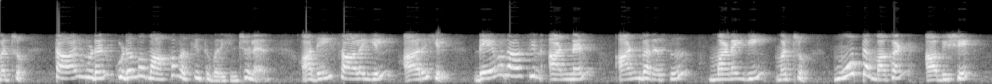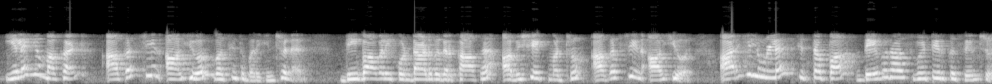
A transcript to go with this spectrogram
மற்றும் தாயுடன் குடும்பமாக வசித்து வருகின்றனர். அதே சாலையில் அருகில் தேவதாசின் அண்ணன் அன்பரசு மனைவி மற்றும் மூத்த மகன் அபிஷேக் இளைய மகன் அகஸ்டின் ஆகியோர் வசித்து வருகின்றனர். தீபாவளி கொண்டாடுவதற்காக அபிஷேக் மற்றும் அகஸ்டின் ஆகியோர் அருகில் உள்ள சித்தப்பா தேவதாஸ் வீட்டிற்கு சென்று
